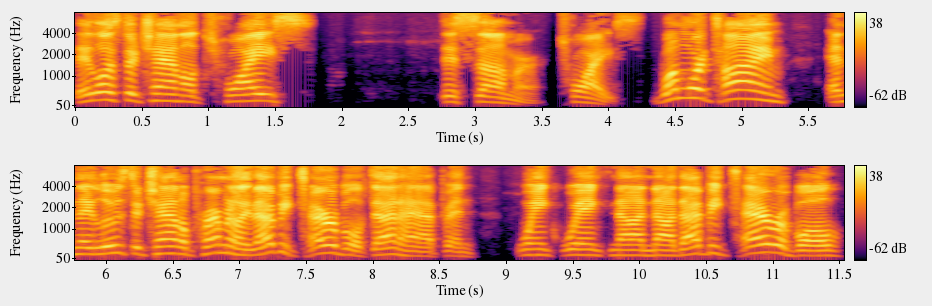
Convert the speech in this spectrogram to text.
They lost their channel twice this summer. Twice. One more time, and they lose their channel permanently. That'd be terrible if that happened. Wink, wink, nod, nod. That'd be terrible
